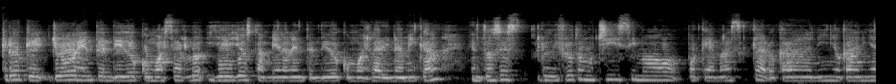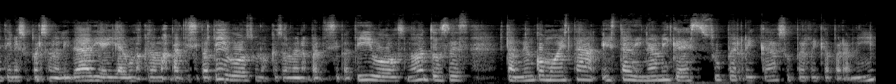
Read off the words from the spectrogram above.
creo que yo he entendido cómo hacerlo y ellos también han entendido cómo es la dinámica. Entonces lo disfruto muchísimo porque además, claro, cada niño, cada niña tiene su personalidad y hay algunos que son más participativos, unos que son menos participativos, ¿no? Entonces también como esta, esta dinámica es súper rica, súper rica para mí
